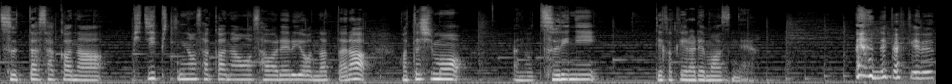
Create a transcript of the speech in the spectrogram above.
釣った魚ピチピチの魚を触れるようになったら私もあの釣りに出かけられますね。出かける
